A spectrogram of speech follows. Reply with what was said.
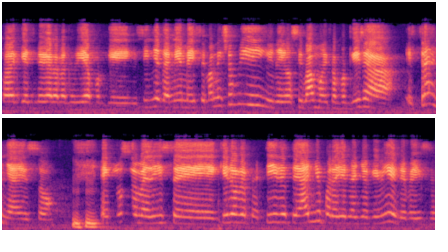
cada que entrega la materia porque Cintia también me dice, mami, yo vi, y le digo, sí, vamos, hija, porque ella extraña eso. Incluso me dice, quiero repetir este año para ir el año que viene, me dice.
